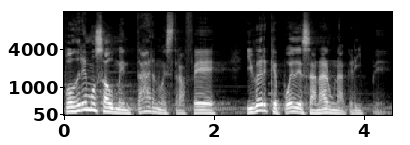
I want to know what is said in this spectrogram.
podremos aumentar nuestra fe y ver que puede sanar una gripe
